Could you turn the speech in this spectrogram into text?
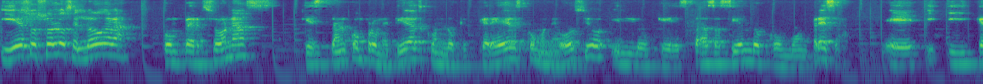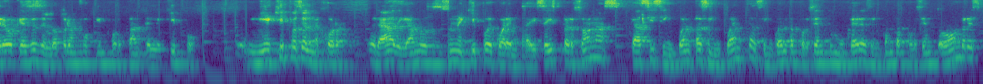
Y eso solo se logra con personas que están comprometidas con lo que crees como negocio y lo que estás haciendo como empresa. Eh, y, creo que ese es el otro enfoque importante, el equipo. Mi equipo es el mejor, ¿verdad? Digamos, es un equipo de 46 personas, casi 50-50, 50%, mujeres, 50% hombres,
